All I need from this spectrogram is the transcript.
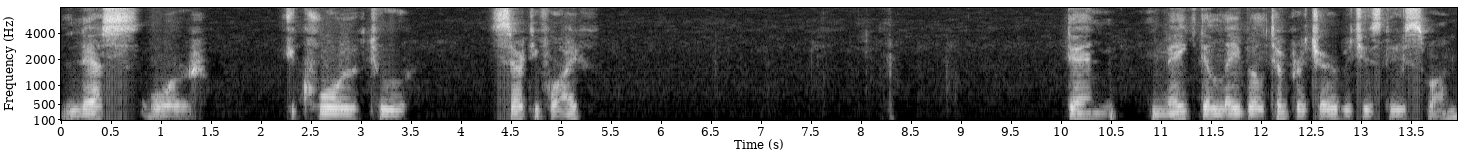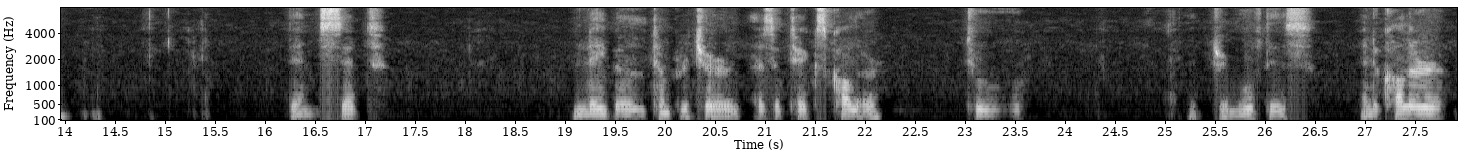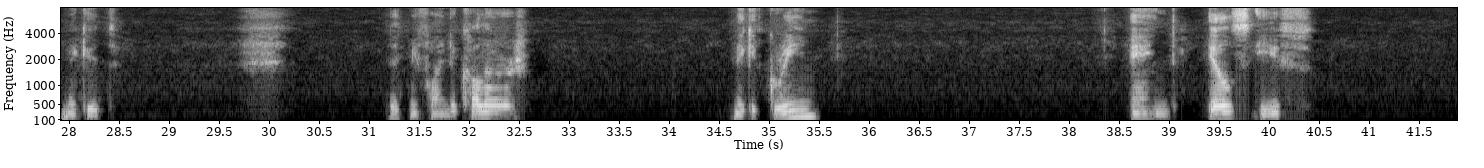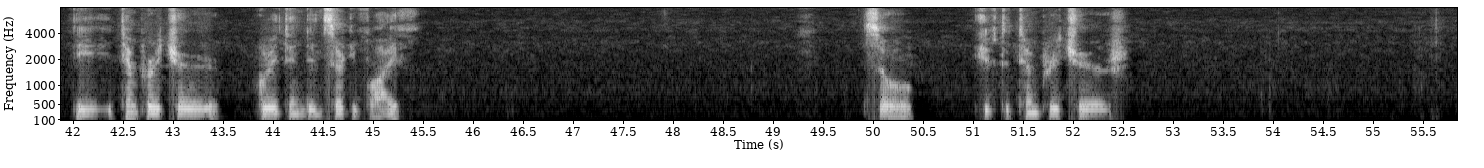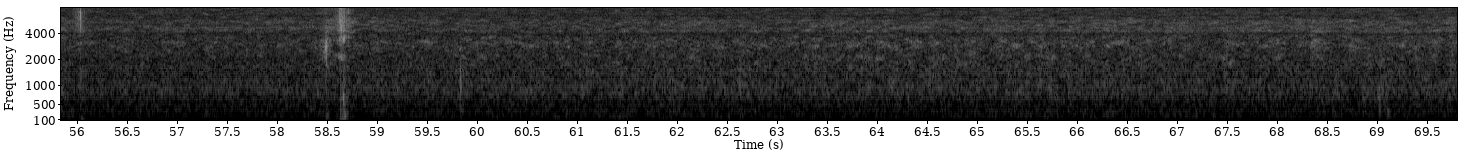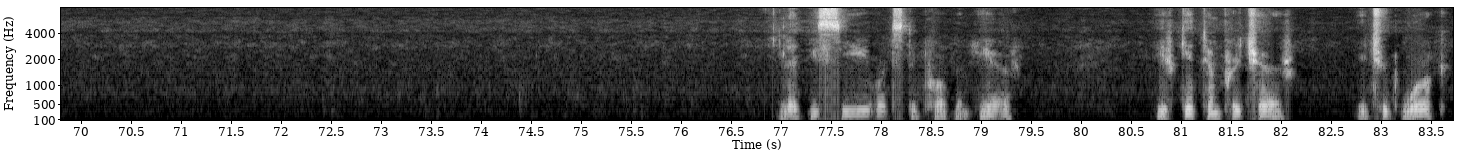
less or equal to 35 then make the label temperature which is this one. Then set label temperature as a text color to remove this. And the color make it let me find the color. Make it green. And else if the temperature greater than 35 so if the temperature let me see what's the problem here. If get temperature it should work.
